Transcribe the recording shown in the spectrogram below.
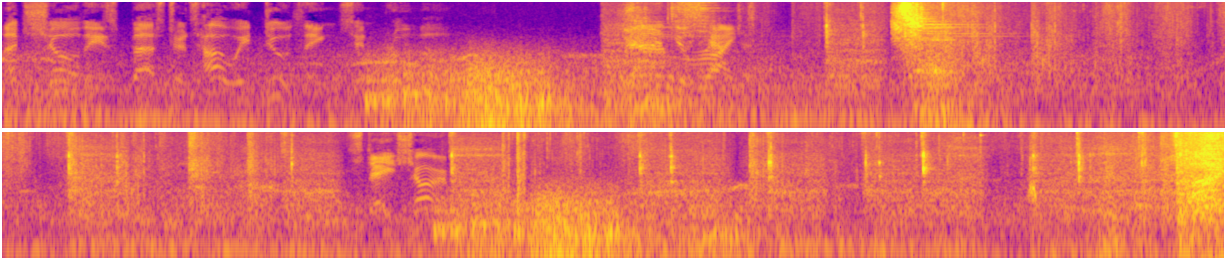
Let's show these bastards how we do things in Bruma. Yeah, you're right. Stay sharp. I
